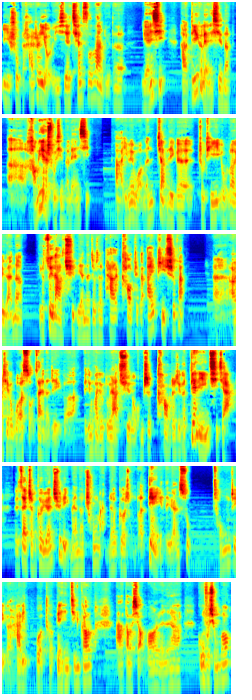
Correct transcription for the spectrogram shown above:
艺术还是有一些千丝万缕的联系啊。第一个联系呢，啊，行业属性的联系啊，因为我们这样的一个主题游乐园呢，一个最大的区别呢，就是它靠这个 IP 吃饭，呃，而且我所在的这个北京环球度假区呢，我们是靠着这个电影起家，所以在整个园区里面呢，充满着各种的电影的元素，从这个哈利波特、变形金刚啊，到小黄人啊、功夫熊猫，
